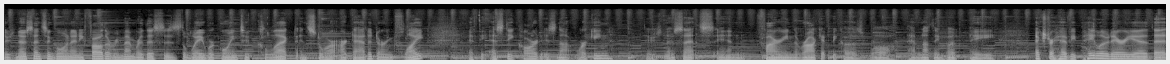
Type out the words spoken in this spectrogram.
There's no sense in going any further. Remember, this is the way we're going to collect and store our data during flight. If the SD card is not working, there's no sense in firing the rocket because we'll have nothing but a extra heavy payload area that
